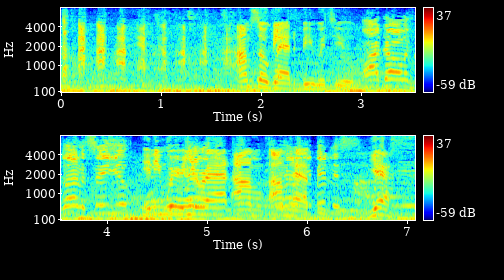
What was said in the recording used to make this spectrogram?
I'm so glad to be with you. All right, darling. Glad to see you. Anywhere You you're at, I'm I'm happy. Yes.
